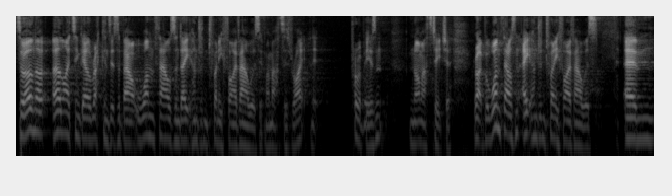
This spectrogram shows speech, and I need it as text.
So Earl, Nightingale reckons it's about 1,825 hours, if my maths is right, and it probably isn't. I'm not a maths teacher. Right, but 1,825 hours. Um,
